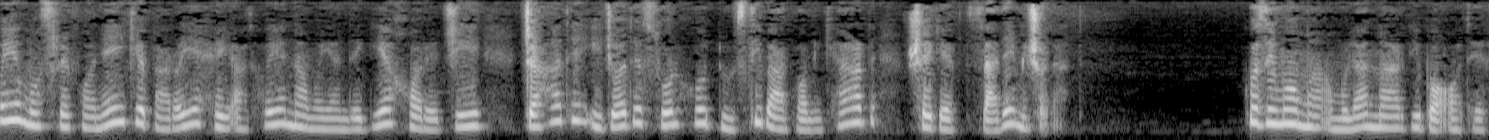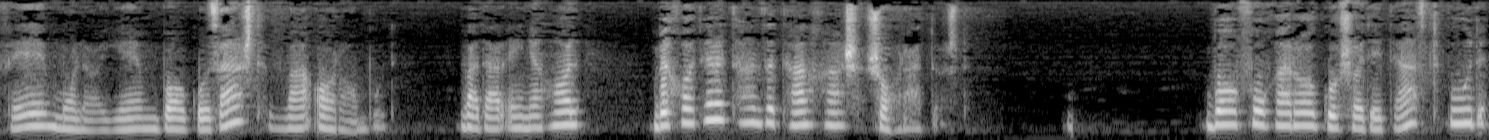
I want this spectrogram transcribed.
های مصرفانهی که برای های نمایندگی خارجی جهت ایجاد صلح و دوستی برپا کرد شگفت زده می‌شدند. کوزیمو معمولا مردی با عاطفه ملایم با گذشت و آرام بود و در عین حال به خاطر تنز تلخش شهرت داشت با فقرا گشاده دست بود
